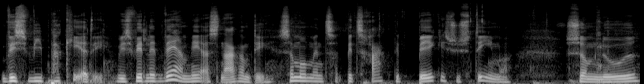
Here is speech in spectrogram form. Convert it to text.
hvis vi parkerer det, hvis vi lader være med at snakke om det, så må man betragte begge systemer som noget,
